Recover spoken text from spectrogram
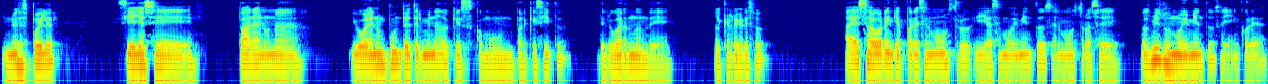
y no es spoiler, si ella se para en una igual en un punto determinado que es como un parquecito del lugar donde al que regresó a esa hora en que aparece el monstruo y hace movimientos, el monstruo hace los mismos movimientos allá en Corea.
